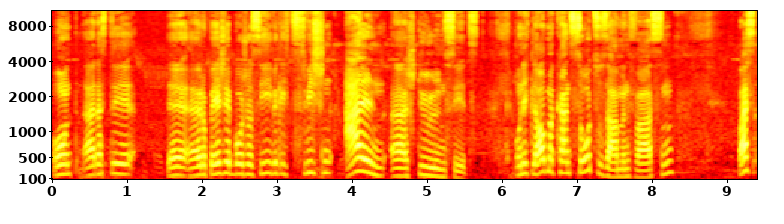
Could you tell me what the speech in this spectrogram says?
und äh, dass die, die europäische Bourgeoisie wirklich zwischen allen äh, Stühlen sitzt. Und ich glaube, man kann es so zusammenfassen, was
